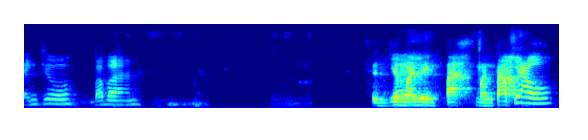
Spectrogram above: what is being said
Thank you. Bye-bye. Sejam anjing, pas, mantap. Ciao.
